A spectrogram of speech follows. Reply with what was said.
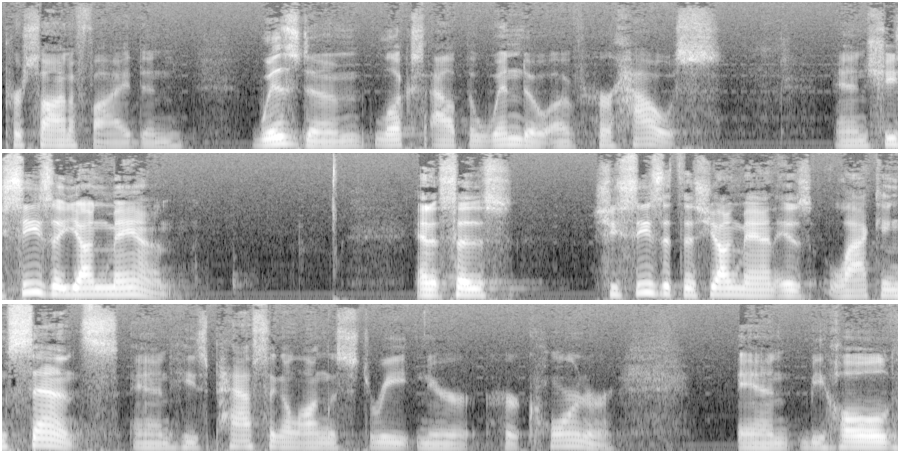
personified, and wisdom looks out the window of her house, and she sees a young man. And it says, she sees that this young man is lacking sense, and he's passing along the street near her corner. And behold,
